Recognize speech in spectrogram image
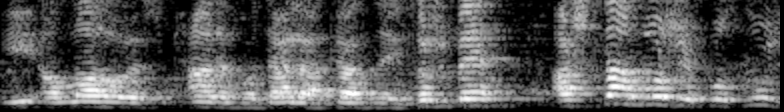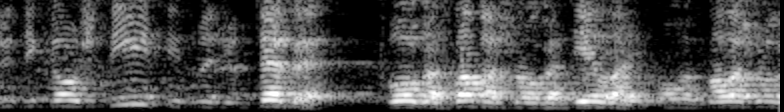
i Allahove subhanahu wa ta'ala kazne i sržbe, a šta može poslužiti kao štit između tebe, tvoga slabašnog tijela i moga slabašnog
